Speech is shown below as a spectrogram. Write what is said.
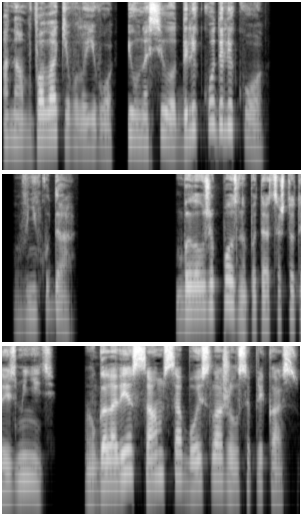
Она обволакивала его и уносила далеко-далеко, в никуда. Было уже поздно пытаться что-то изменить. В голове сам собой сложился приказ.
